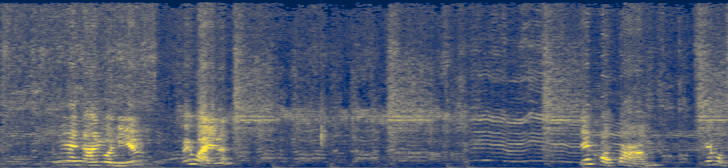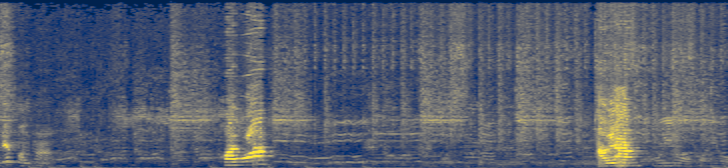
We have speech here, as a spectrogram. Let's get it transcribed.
ๆไม่นานกว่านี้ ไม่ไหวแล้วเจ๊ขอสามเจ๊ของเจ๊ขอสามคอยว่าเอายังคุยอยู่คุยอยู่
